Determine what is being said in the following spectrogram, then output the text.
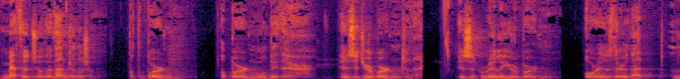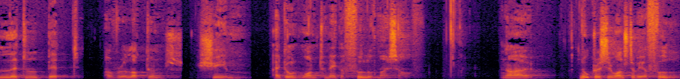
methods of evangelism, but the burden, the burden will be there. Is it your burden tonight? Is it really your burden? Or is there that little bit of reluctance, shame? I don't want to make a fool of myself. Now, no Christian wants to be a fool.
